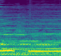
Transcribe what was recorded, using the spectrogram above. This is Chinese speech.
Hứa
